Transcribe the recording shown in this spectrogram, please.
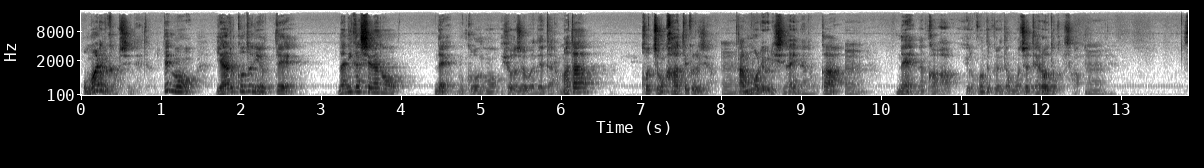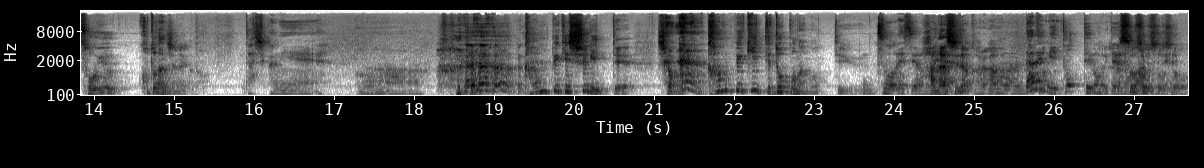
思われるかもしれないと。でもやることによって何かしらの、ね、向こうの表情が出たらまたこっちも変わってくるじゃん、うん。あもう料理しないなのかう、ん。ねなんかあ喜んでくれたもうちょっとやろうとかさ。うん。そういうことなんじゃないかと。確かに。うん。あ 完璧主義ってしかも 完璧ってどこなのっていうーそうですよね。話だから、うん、誰にとってもみたいなのそうもあるしね。そうそうそう、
